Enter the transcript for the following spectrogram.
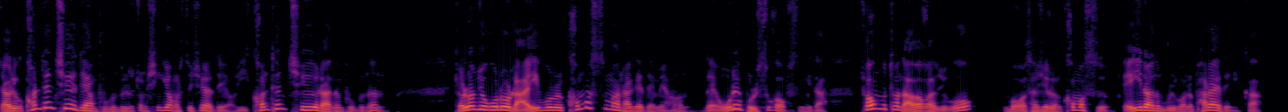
자, 그리고 컨텐츠에 대한 부분들도 좀 신경을 쓰셔야 돼요. 이 컨텐츠라는 부분은 결론적으로 라이브를 commerce만 하게 되면 네, 오래 볼 수가 없습니다. 처음부터 나와가지고 뭐 사실은 commerce A라는 물건을 팔아야 되니까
